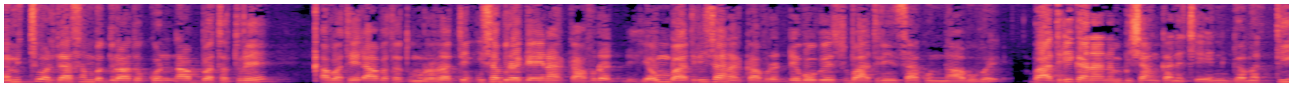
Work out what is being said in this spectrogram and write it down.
namichi waldaa sanba duraa tokkoon dhaabbata ture. qabatee dhaabata xumurarratti isa bira ga'een harkaa fudhadhe yommuu baatirii isaan harkaa fudhadhee bobeessu baatiriin isaa kun naa boba'e baatirii kanaan bishaan kana ce'een gamatti.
